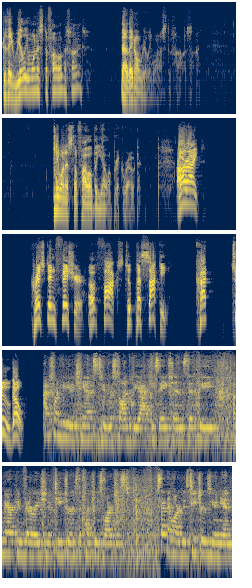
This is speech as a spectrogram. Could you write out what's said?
Do they really want us to follow the science? No, they don't really want us to follow the science. They want us to follow the yellow brick road. All right. Kristin Fisher of Fox to Psaki. Cut two, go. I just want to give you a chance to respond to the accusations that the American Federation of Teachers, the country's largest, second largest teachers union,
